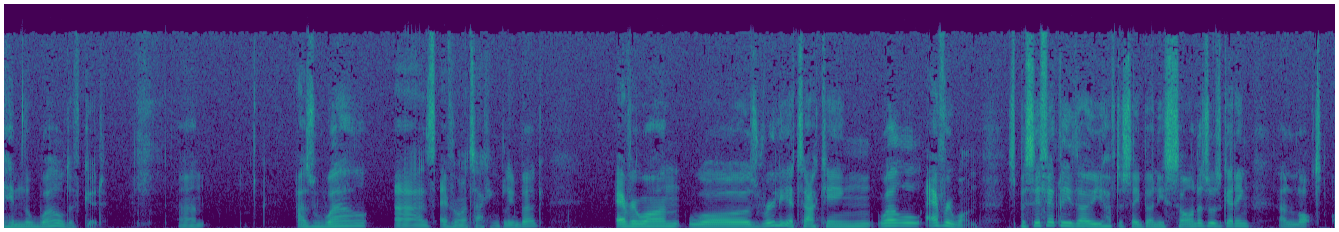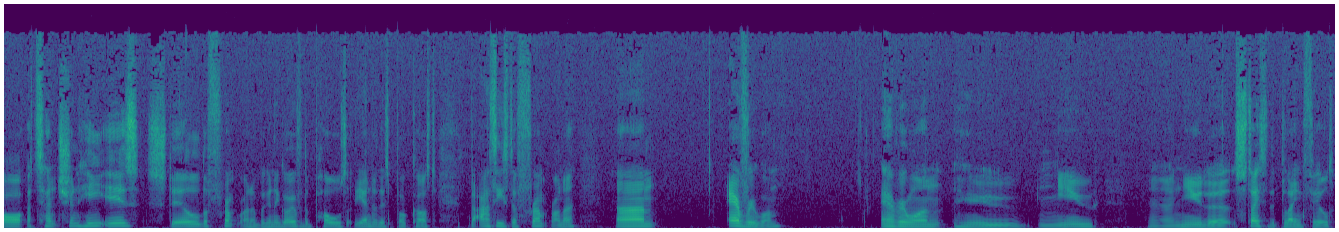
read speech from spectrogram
him the world of good. Um, as well as everyone attacking Bloomberg, everyone was really attacking, well, everyone. Specifically, though, you have to say Bernie Sanders was getting a lot of attention. He is still the front runner. We're going to go over the polls at the end of this podcast, but as he's the front runner, um, everyone, everyone who knew uh, knew the state of the playing field,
